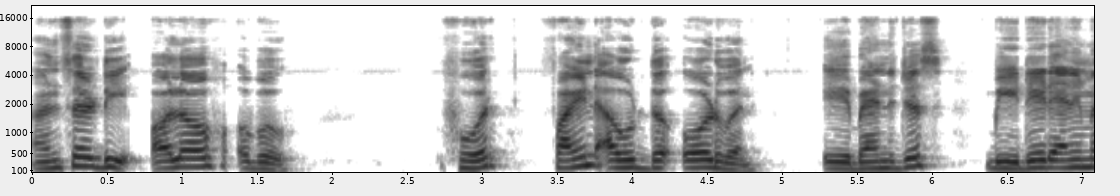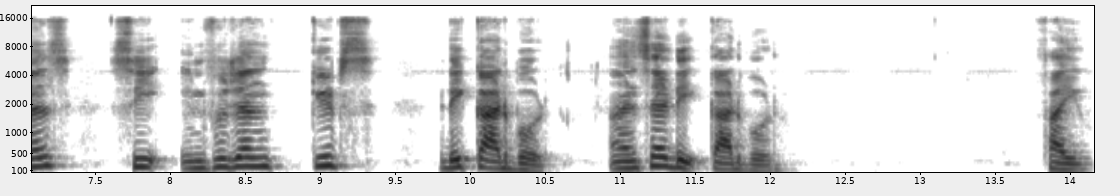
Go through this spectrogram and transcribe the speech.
Answer D. All of above 4. Find out the odd one A. Bandages B. Dead animals C. Infusion kits D. Cardboard Answer D. Cardboard 5.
